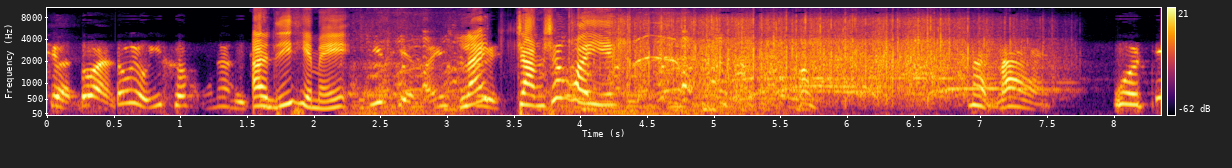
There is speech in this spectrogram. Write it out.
选段都有一颗红亮的啊？李铁梅，李铁梅，来，掌声欢迎。奶奶，我爹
